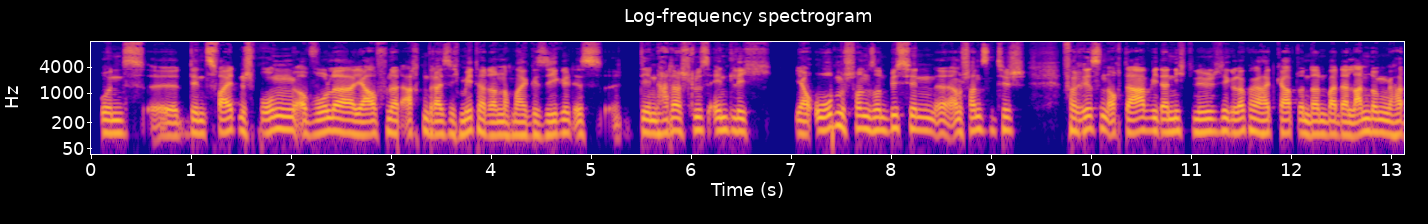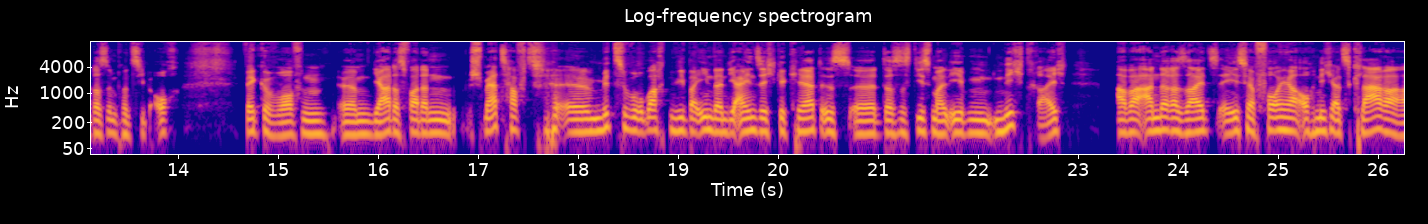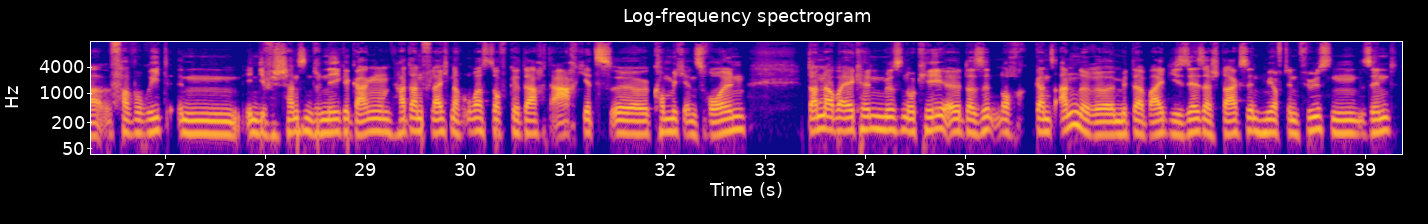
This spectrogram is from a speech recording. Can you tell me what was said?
Und äh, den zweiten Sprung, obwohl er ja auf 138 Meter dann nochmal gesegelt ist, den hat er schlussendlich ja oben schon so ein bisschen äh, am Schanzentisch verrissen, auch da wieder nicht die nötige Lockerheit gehabt und dann bei der Landung hat das im Prinzip auch weggeworfen. Ähm, ja, das war dann schmerzhaft äh, mitzubeobachten, wie bei ihm dann die Einsicht gekehrt ist, äh, dass es diesmal eben nicht reicht. Aber andererseits, er ist ja vorher auch nicht als klarer Favorit in, in die Schanzentournee gegangen, hat dann vielleicht nach Oberstdorf gedacht, ach, jetzt äh, komme ich ins Rollen dann aber erkennen müssen, okay, äh, da sind noch ganz andere mit dabei, die sehr, sehr stark sind, mir auf den Füßen sind.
